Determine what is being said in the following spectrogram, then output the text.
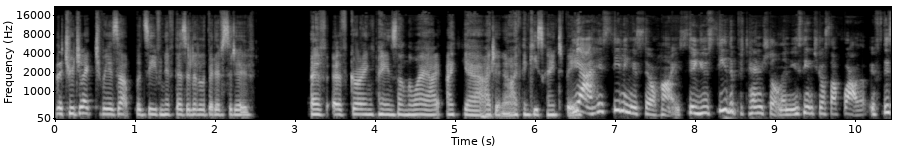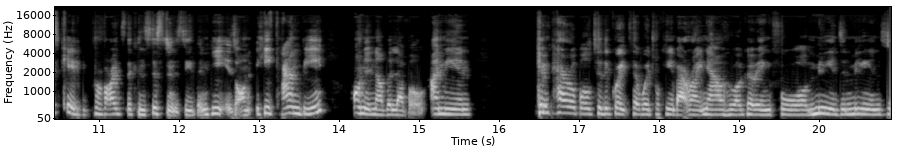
the trajectory is upwards, even if there's a little bit of sort of of of growing pains on the way. I, I yeah, I don't know. I think he's going to be. Yeah, his ceiling is so high, so you see the potential, and you think to yourself, "Wow, if this kid provides the consistency, then he is on. He can be on another level." I mean, comparable to the greats that we're talking about right now, who are going for millions and millions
